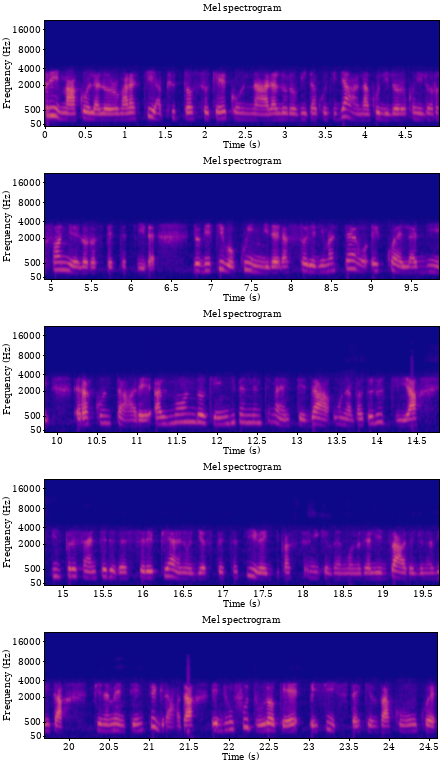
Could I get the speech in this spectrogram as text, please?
prima con la loro malattia piuttosto che con la loro vita quotidiana, con i loro, con i loro sogni e le loro aspettative. L'obiettivo quindi della storia di Matteo è quella di raccontare al mondo che indipendentemente da una patologia il presente deve essere pieno di aspettative e di passioni che vengono realizzate, di una vita pienamente integrata e di un futuro che esiste, che va comunque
